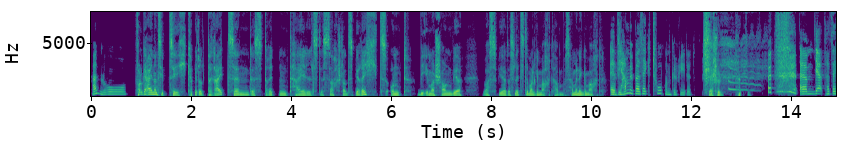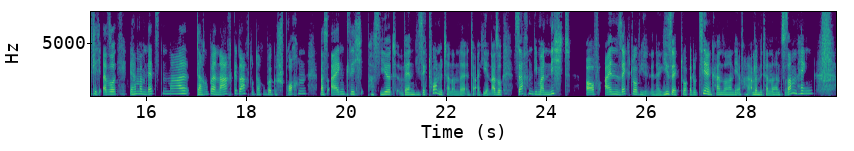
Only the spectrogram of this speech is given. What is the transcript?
Hallo. Folge 71, Kapitel 13 des dritten Teils des Sachstandsberichts. Und wie immer schauen wir, was wir das letzte Mal gemacht haben. Was haben wir denn gemacht? Äh, wir haben über Sektoren geredet. Sehr schön. ähm, ja, tatsächlich. Also wir haben beim letzten Mal darüber nachgedacht und darüber gesprochen, was eigentlich passiert, wenn die Sektoren miteinander interagieren. Also Sachen, die man nicht auf einen Sektor wie den Energiesektor reduzieren kann, sondern die einfach alle miteinander zusammenhängen,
